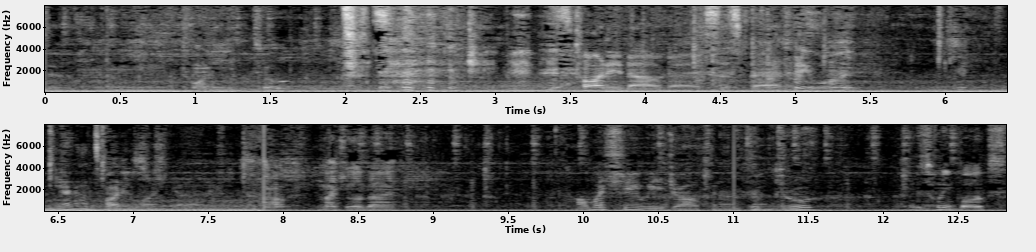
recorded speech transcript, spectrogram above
to? Mm, 22? He's 20 now, guys. This I'm bad. 21. You're, you're not 21 yet. Oh, my Juul die. How much should you be dropping on? Juul? It's 20 bucks.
